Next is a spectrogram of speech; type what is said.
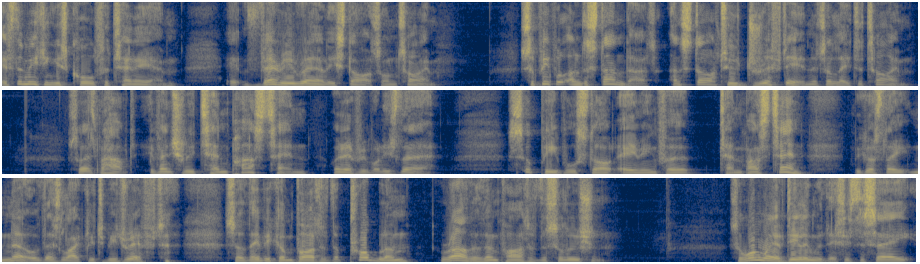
If the meeting is called for 10 a.m., it very rarely starts on time. So people understand that and start to drift in at a later time. So it's perhaps eventually 10 past 10 when everybody's there. So people start aiming for 10 past 10 because they know there's likely to be drift. so they become part of the problem rather than part of the solution. So one way of dealing with this is to say,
